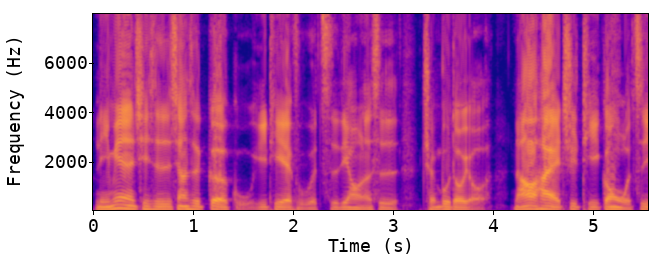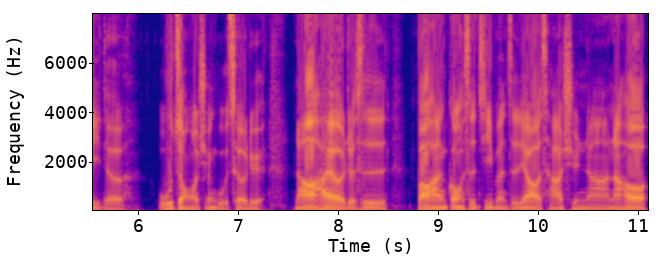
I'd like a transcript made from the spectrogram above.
里面其实像是个股 ETF 的资料呢，是全部都有，然后它也去提供我自己的。五种的选股策略，然后还有就是包含公司基本资料查询啊，然后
